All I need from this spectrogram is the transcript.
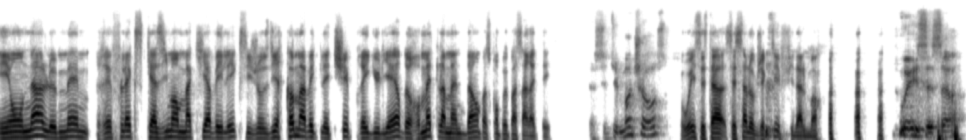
et on a le même réflexe quasiment machiavélique, si j'ose dire, comme avec les chips régulières, de remettre la main dedans parce qu'on ne peut pas s'arrêter. C'est une bonne chose. Oui, c'est ça, ça l'objectif finalement. oui, c'est ça.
